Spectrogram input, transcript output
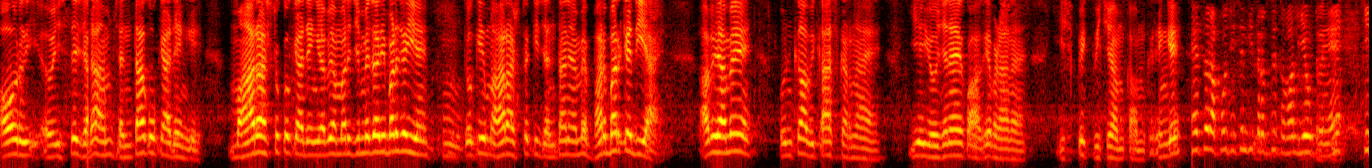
और इससे ज़्यादा हम जनता को क्या देंगे? महाराष्ट्र को क्या देंगे? अभी हमारी ज़िम्मेदारी बढ़ गई है, क्योंकि महाराष्ट्र की जनता ने हमें भर भर के दिया है। अभी हमें उनका विकास करना है। ये योजनाएँ को आगे बढ़ाना है। इस पे पीछे हम काम करेंगे। है सर अपोजिशन की तरफ़ से सवाल ये उठ रहे हैं कि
